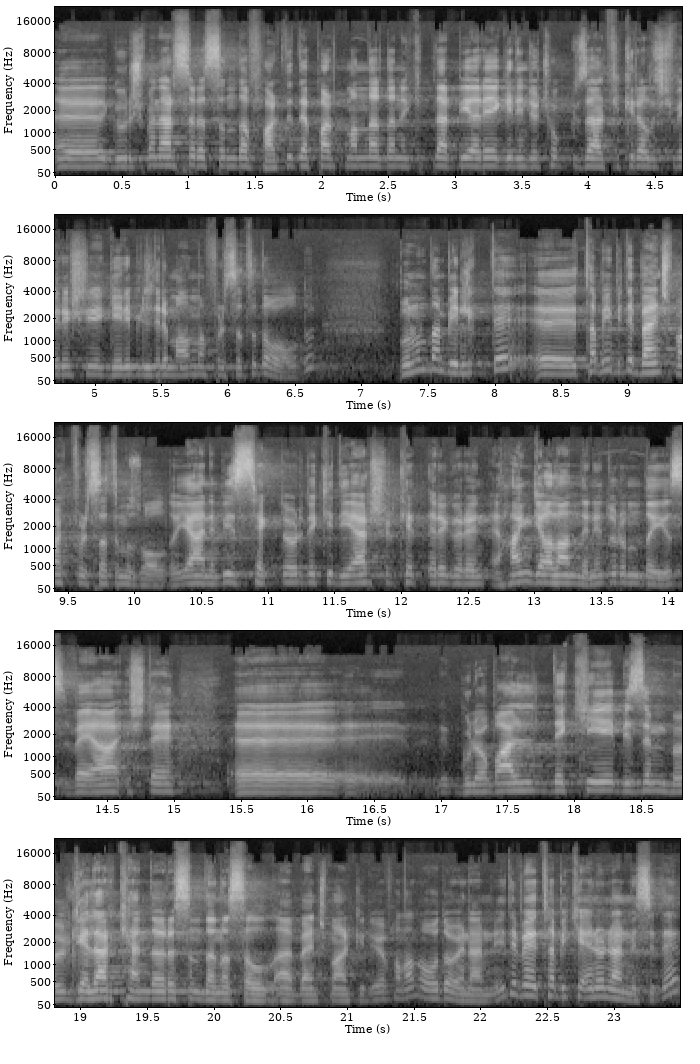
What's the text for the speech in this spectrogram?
e, görüşmeler sırasında farklı departmanlardan ekipler bir araya gelince çok güzel fikir alışverişi, geri bildirim alma fırsatı da oldu. Bununla birlikte e, tabii bir de benchmark fırsatımız oldu. Yani biz sektördeki diğer şirketlere göre hangi alanda ne durumdayız veya işte e, globaldeki bizim bölgeler kendi arasında nasıl e, benchmark ediyor falan o da önemliydi ve tabii ki en önemlisi de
